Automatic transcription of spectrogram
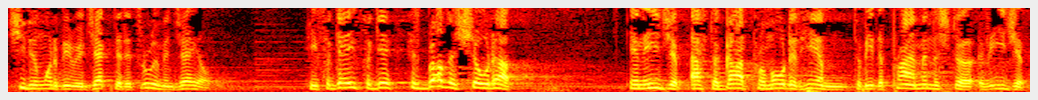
she didn't want to be rejected. It threw him in jail. He forgave, forgave. His brothers showed up in Egypt after God promoted him to be the prime minister of Egypt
